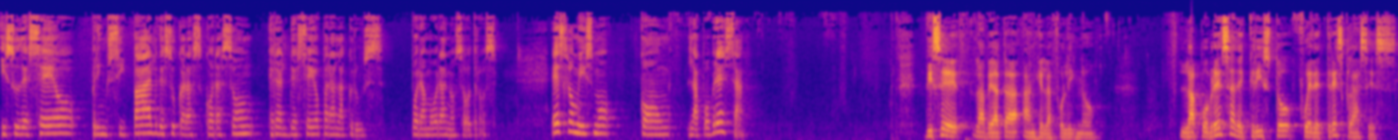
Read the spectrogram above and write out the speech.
Y su deseo principal de su corazón era el deseo para la cruz, por amor a nosotros. Es lo mismo con la pobreza. Dice la beata Ángela Foligno, la pobreza de Cristo fue de tres clases.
